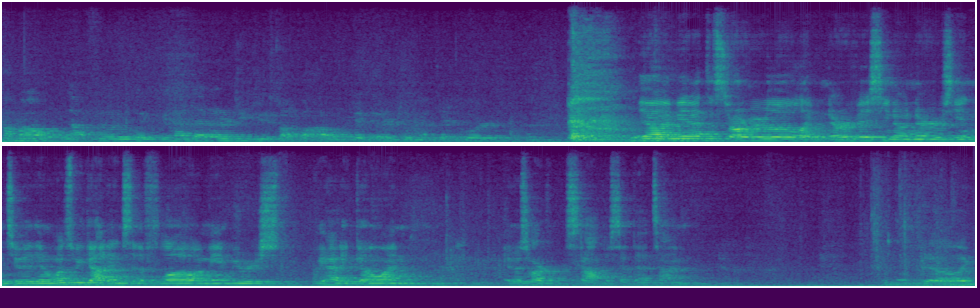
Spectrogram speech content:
come out not feeling like you had that energy? Did You just talked about how big energy in that third quarter. Yeah, I mean, at the start we were a little like nervous, you know, nerves getting into it. Then once we got into the flow, I mean, we were just we had it going. It was hard to stop us at that time. Yeah, like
